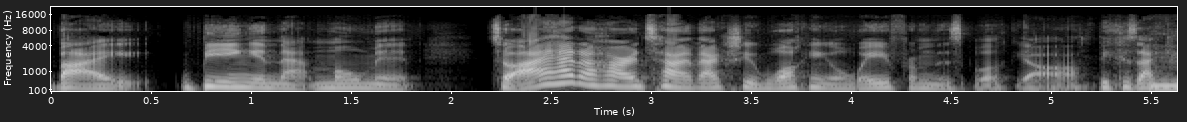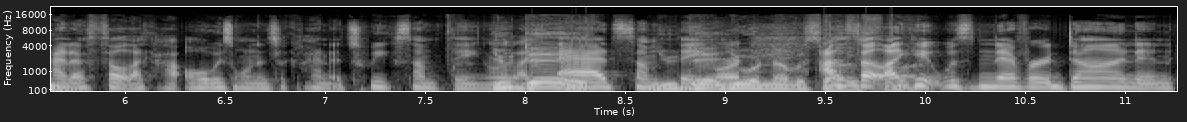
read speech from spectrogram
by being in that moment. So I had a hard time actually walking away from this book, y'all, because I kind of felt like I always wanted to kind of tweak something or Mm. You like did. add something. You did. Or You were never I felt like it was never done. And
